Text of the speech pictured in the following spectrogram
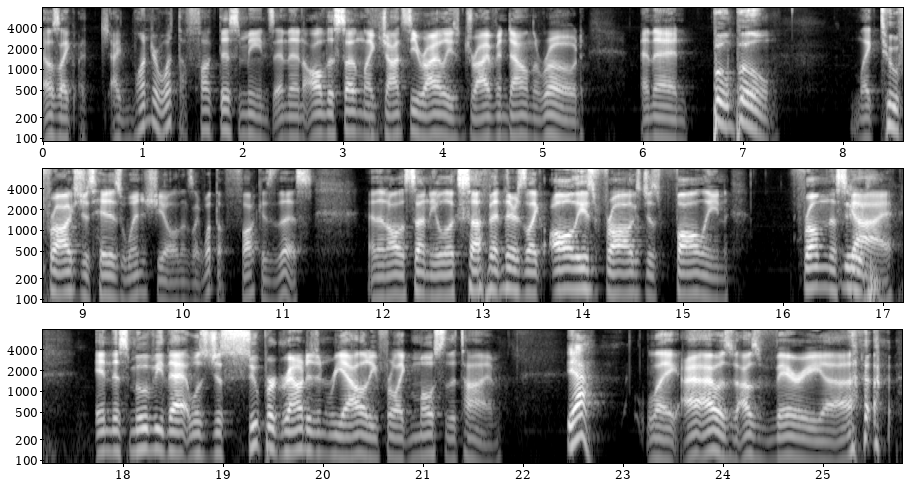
I was like I wonder what the fuck this means. And then all of a sudden like John C. Reilly's driving down the road and then boom boom like two frogs just hit his windshield and it's like what the fuck is this and then all of a sudden he looks up and there's like all these frogs just falling from the sky in this movie that was just super grounded in reality for like most of the time Yeah. like i, I was i was very uh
